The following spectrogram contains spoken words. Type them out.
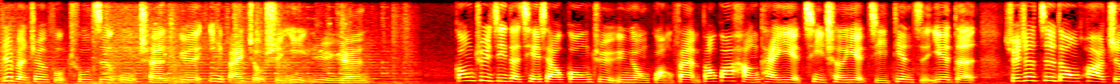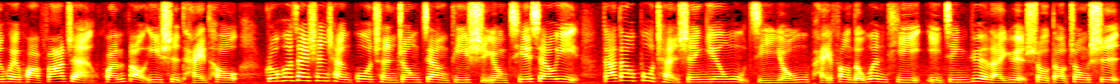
日本政府出资五成，约一百九十亿日元。工具机的切削工具运用广泛，包括航太业、汽车业及电子业等。随着自动化、智慧化发展，环保意识抬头，如何在生产过程中降低使用切削液，达到不产生烟雾及油污排放的问题，已经越来越受到重视。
